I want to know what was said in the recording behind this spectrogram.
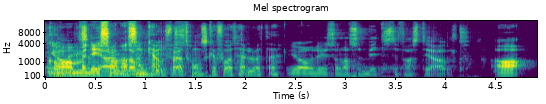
kommer Ja, men liksom det är göra vad de som kan bit- för att hon ska få ett helvete. Ja, och det är sådana som biter sig fast i allt. Ja,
